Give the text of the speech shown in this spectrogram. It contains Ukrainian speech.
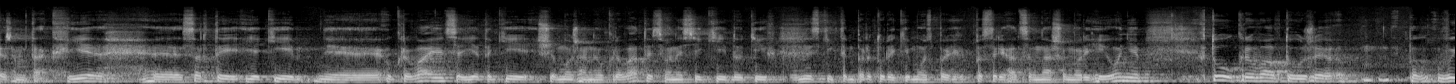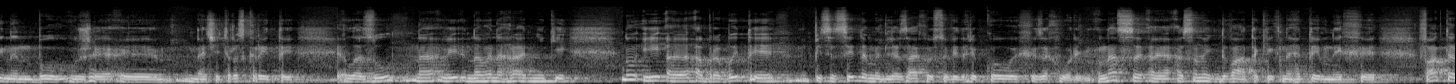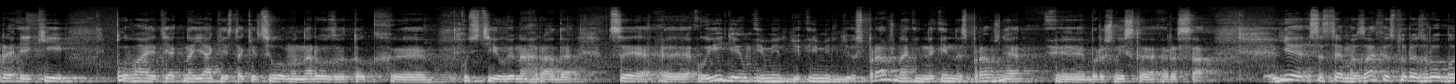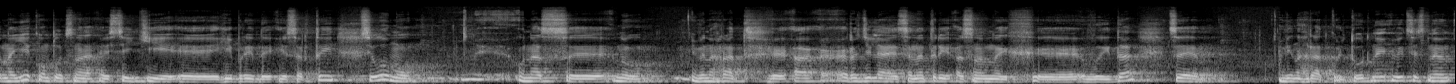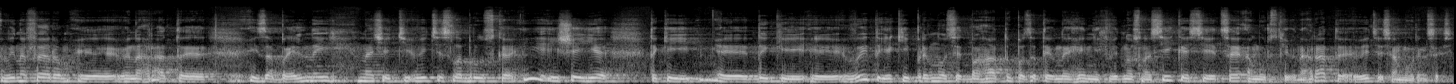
скажімо так. Є е, сорти, які е, укриваються, є такі, що можна не укриватись. Вони стійкі до тих низьких температур, які можуть спостерігатися в нашому регіоні. Хто укривав, то вже повинен був вже е, значить, розкрити лазу на, виноградники. Ну і е, обробити пестицидами для захисту від грибкових захворювань. У нас е, основних два таких негативних фактори, які впливають як на якість, так і в цілому на розвиток е, кустів винограда. Це е, оїдіум і мільдю, справжня і не- і несправжня е, борошниста роса. Є система захисту розроблена, є комплексно стійкі гібриди і сорти. В цілому у нас ну, виноград розділяється на три основних вида. Це Виноград культурний віціс винофером, е, виноград е, ізабельний, значить віціс лабруска, і ще є такий е, дикий вид, який привносить багато позитивних генів відносно стійкості. Це амурський виноград, віціс амуренсис.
